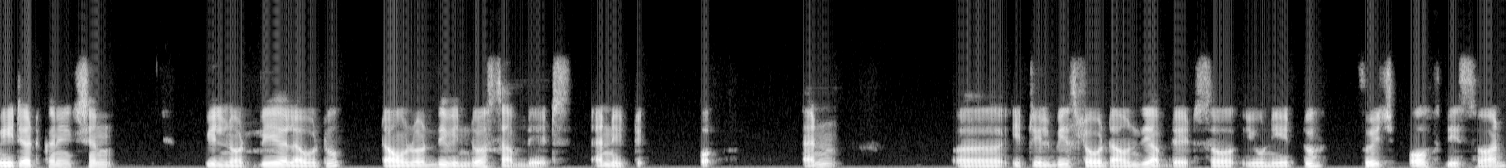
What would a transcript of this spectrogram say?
metered connection will not be allowed to download the windows updates and it and uh, it will be slow down the update. So you need to switch off this one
